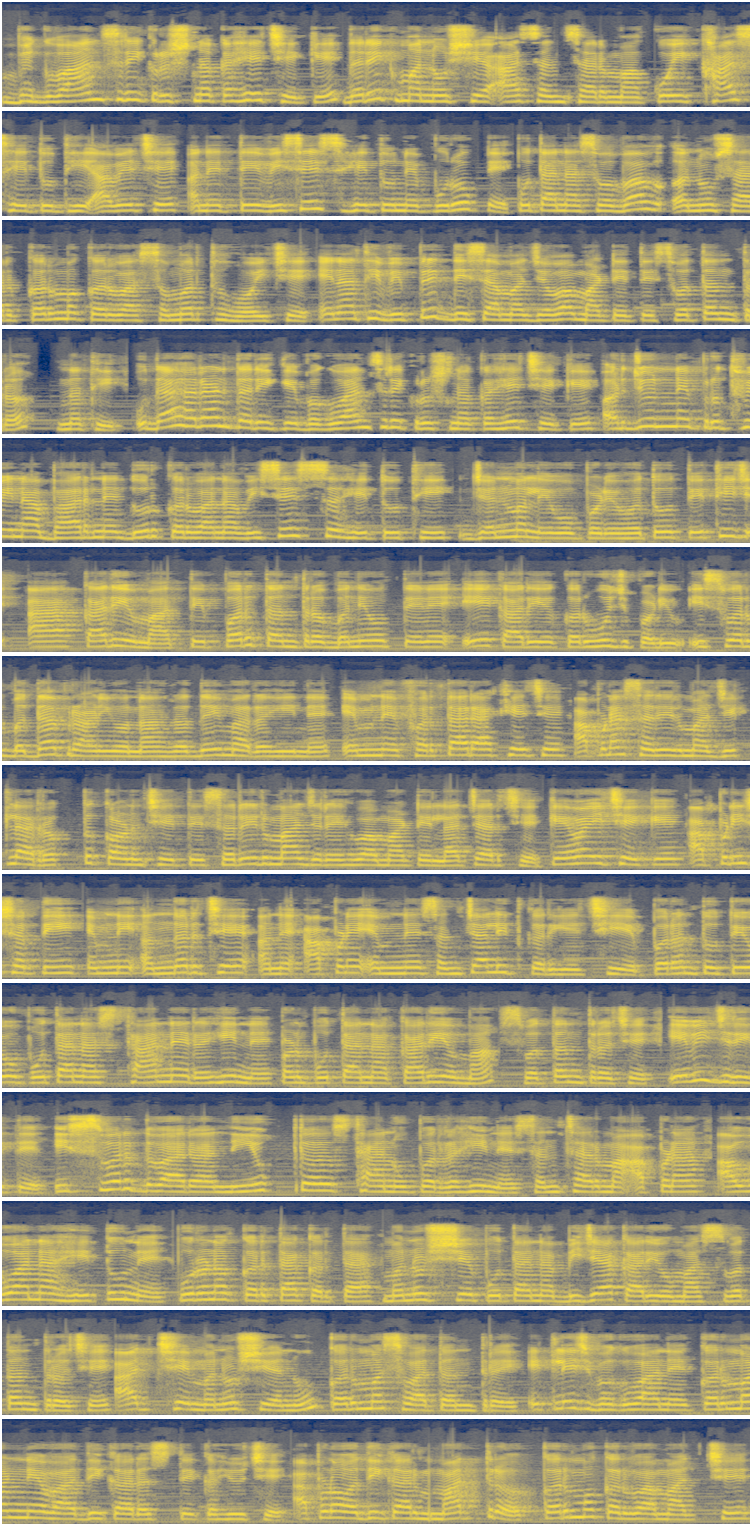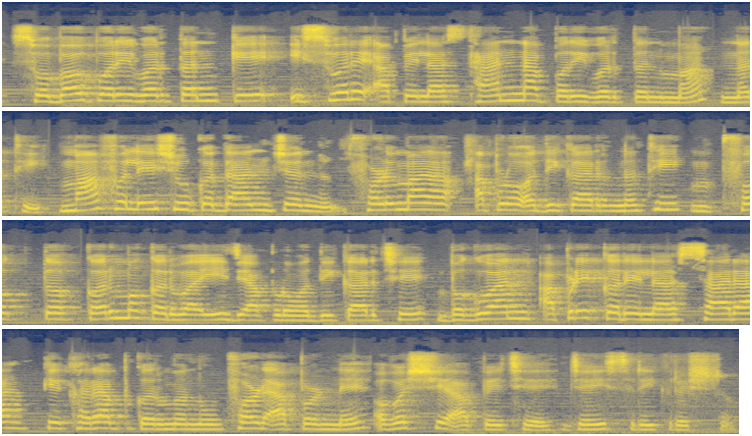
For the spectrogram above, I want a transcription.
ભગવાન શ્રી કૃષ્ણ કહે છે કે, દરેક મનુષ્ય આ સંસારમાં કોઈ ખાસ હેતુથી આવે છે અને તે વિશેષ હેતુને પૂરો પોતાના સ્વભાવ અનુસાર કર્મ કરવા સમર્થ હોય છે. એનાથી વિપરીત દિશામાં જવા માટે તે સ્વતંત્ર નથી. ઉદાહરણ તરીકે ભગવાન શ્રી કૃષ્ણ કહે છે કે, અર્જુનને પૃથ્વીના ભારને દૂર કરવાના વિશેષ હેતુથી જન્મ લેવો પડ્યો હતો. તેથી જ આ કાર્યમાં તે પરતંત્ર બન્યો. તેણે એ કાર્ય કરવું જ પડ્યું. ઈશ્વર બધા પ્રાણીઓના હૃદયમાં રહીને એમને ફરતા રાખે છે. આપણા શરીરમાં જેટલા રક્તકણ છે તે શરીરમાં જ રહેવા માટે લાચાર છે. કહેવાય છે કે આપણી શક્તિ એમની અંદર છે અને આપણે એમને સંચાલિત કરીએ છીએ, પરંતુ તેઓ પોતાના સ્થાને રહીને પણ પોતાના કાર્યમાં સ્વતંત્ર છે. એવી જ રીતે ઈશ્વર દ્વારા નિયુક્ત સ્થાન ઉપર રહીને સંસારમાં આપણા આવવાના હેતુને પૂર્ણ કરતા કરતા મનુષ્ય પોતાના બીજા કાર્યોમાં સ્વતંત્ર છે. આ જ છે મનુષ્યનું કર્મ સ્વાતંત્ર્ય. એટલે જ ભગવાને કર્મણ્યવાધિકાર રસ્તે કહ્યું છે. આપણો અધિકાર માત્ર કર્મ કરવામાં જ છે. સ્વભાવ પરિવર્તન કે ઈશ્વરે આપેલા સ્થાનના પરિવર્તનમાં નથી. મા ફલેશુ કદાંચન ફળમાં આપણો અધિકાર નથી. ફક્ત કર્મ કરવા એ જ આપણો અધિકાર છે. ભગવાન આપણે કરેલા સારા કે ખરાબ કર્મનું ફળ આપણને અવશ્ય આપે છે. જય શ્રી કૃષ્ણ.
